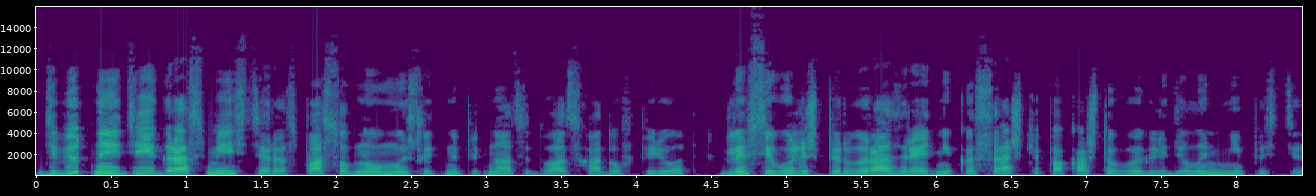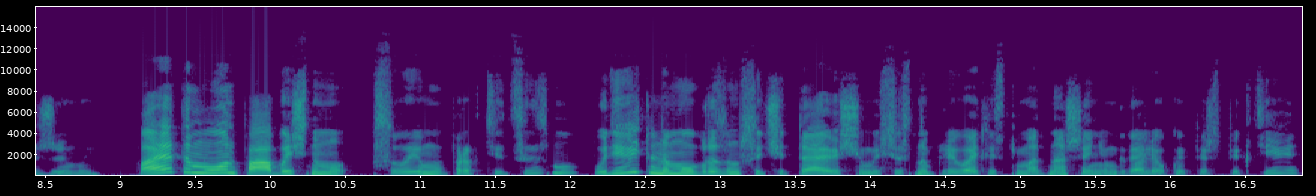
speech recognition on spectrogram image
Дебютная идея гроссмейстера, способного мыслить на 15-20 ходов вперед, для всего лишь перворазрядника Сашки пока что выглядела непостижимой. Поэтому он по обычному своему практицизму, удивительным образом сочетающемуся с наплевательским отношением к далекой перспективе,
